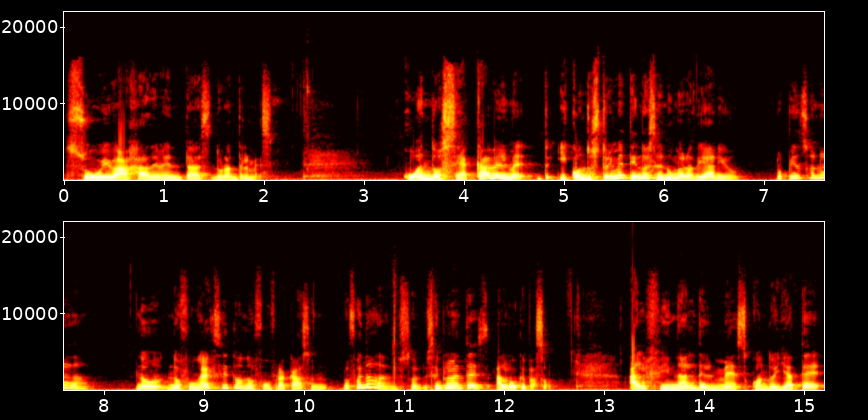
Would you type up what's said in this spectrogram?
sub y baja de ventas durante el mes. Cuando se acabe el mes y cuando estoy metiendo ese número diario, no pienso nada. No, no fue un éxito, no fue un fracaso, no fue nada. Simplemente es algo que pasó. Al final del mes, cuando ya te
